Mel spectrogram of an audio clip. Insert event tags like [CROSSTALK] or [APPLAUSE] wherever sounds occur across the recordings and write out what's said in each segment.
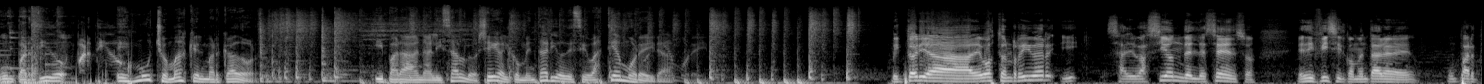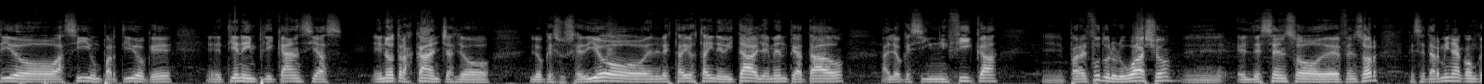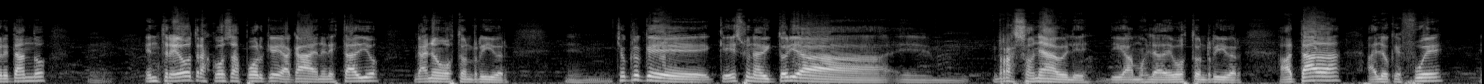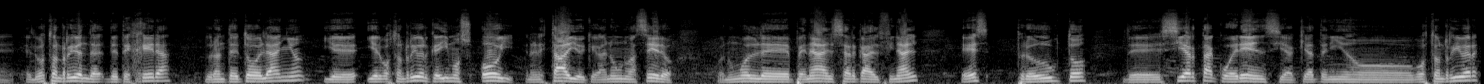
Un partido, es mucho más que el marcador. Y para analizarlo llega el comentario de Sebastián Moreira. Victoria de Boston River y salvación del descenso. Es difícil comentar eh, un partido así, un partido que eh, tiene implicancias en otras canchas. Lo, lo que sucedió en el estadio está inevitablemente atado a lo que significa eh, para el fútbol uruguayo eh, el descenso de defensor que se termina concretando, eh, entre otras cosas porque acá en el estadio ganó Boston River. yo creo que, que, es una victoria razonable, digamos, la de Boston River, atada a lo que fue el Boston River de, Tejera durante todo el año y, y, el Boston River que vimos hoy en el estadio y que ganó 1 a 0 con un gol de penal cerca del final, es producto de cierta coherencia que ha tenido Boston River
